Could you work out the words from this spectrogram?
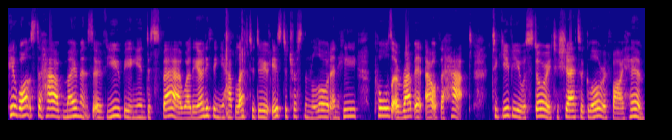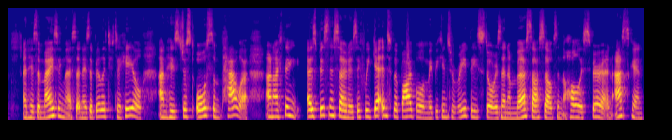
he wants to have moments of you being in despair where the only thing you have left to do is to trust in the Lord and he pulls a rabbit out of the hat to give you a story to share to glorify Him and His amazingness and His ability to heal and His just awesome power. And I think as business owners, if we get into the Bible and we begin to read these stories and immerse ourselves in the Holy Spirit and asking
